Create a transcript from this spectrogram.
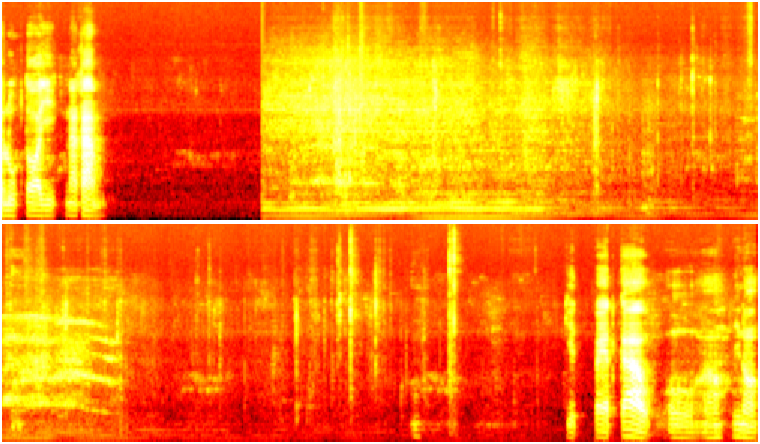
สรุปต่ออีกนะครับ แปดเก้าโอ้เอาพี่น้อง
